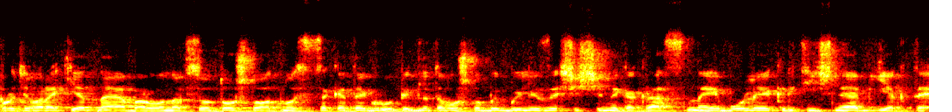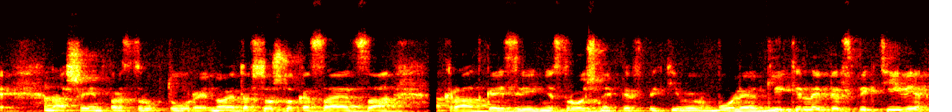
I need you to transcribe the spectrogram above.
противоракетная оборона, все то, что относится к этой группе, для того, чтобы были защищены как раз наиболее критичные объекты нашей инфраструктуры. Но это все, что касается краткой и среднесрочной перспективы. В более длительной перспективе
